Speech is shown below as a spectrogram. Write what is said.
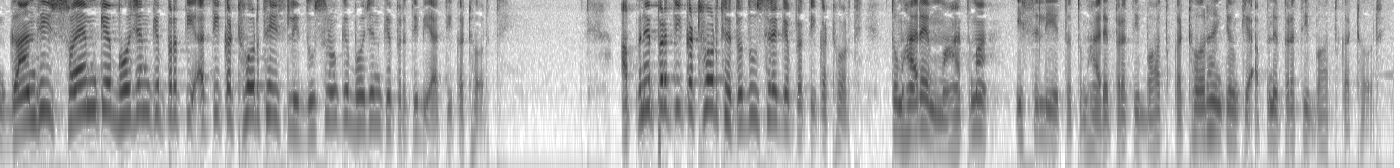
गांधी स्वयं के भोजन के प्रति अति कठोर थे, इसलिए दूसरों के भोजन के प्रति भी अति कठोर थे। अपने प्रति कठोर थे तो दूसरे के प्रति कठोर थे। तुम्हारे महात्मा इसलिए तो तुम्हारे प्रति बहुत कठोर हैं क्योंकि अपने प्रति बहुत कठोर है।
